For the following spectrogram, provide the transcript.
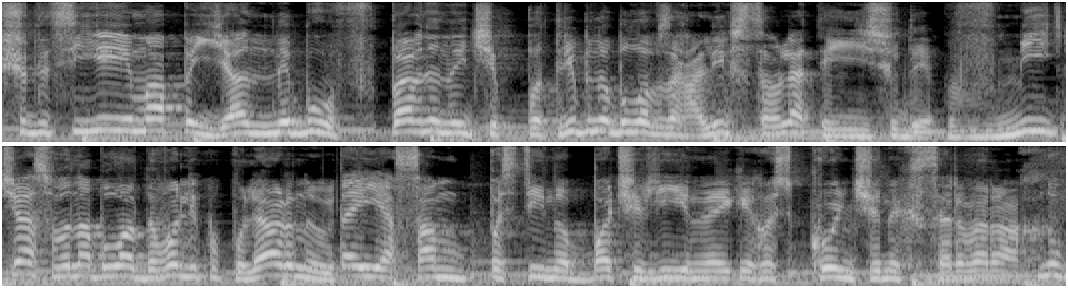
Щодо цієї мапи я не був впевнений, чи потрібно було взагалі вставляти її сюди. В мій час вона була доволі популярною, та й я сам постійно бачив її на якихось кончених серверах. Ну,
